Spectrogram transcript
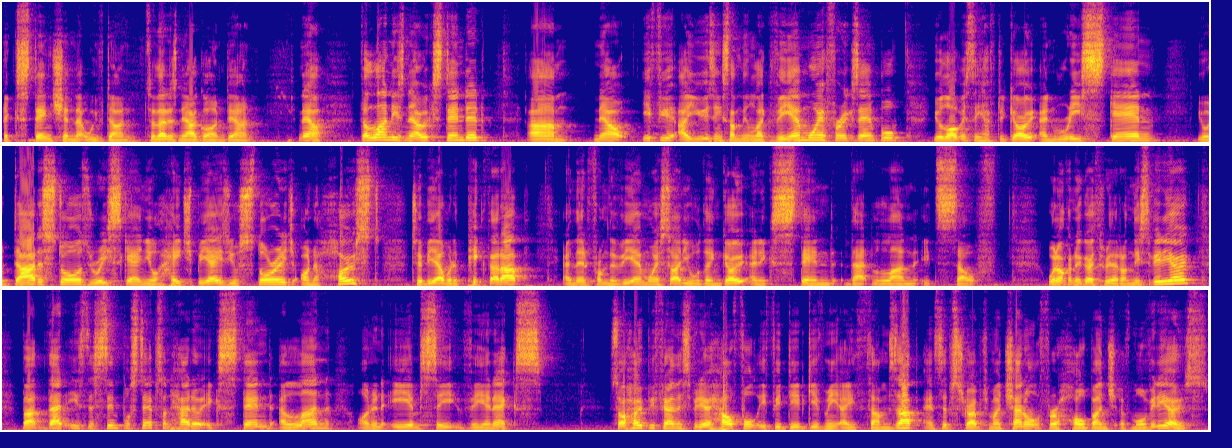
extension that we've done. So that has now gone down. Now, the LUN is now extended. Um, now, if you are using something like VMware, for example, you'll obviously have to go and rescan your data stores, rescan your HBAs, your storage on a host to be able to pick that up. And then from the VMware side, you will then go and extend that LUN itself. We're not going to go through that on this video, but that is the simple steps on how to extend a LUN on an EMC VNX. So I hope you found this video helpful. If you did, give me a thumbs up and subscribe to my channel for a whole bunch of more videos.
